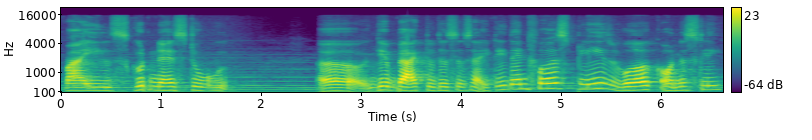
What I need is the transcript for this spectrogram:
smiles, goodness to uh, give back to the society, then first please work honestly,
